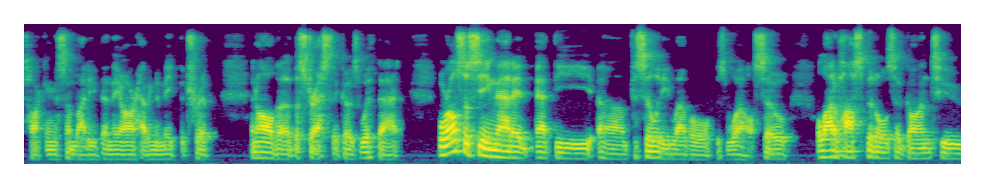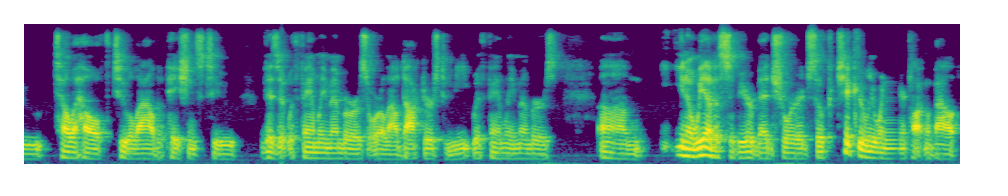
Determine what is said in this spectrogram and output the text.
talking to somebody than they are having to make the trip and all the, the stress that goes with that. We're also seeing that at, at the um, facility level as well. So a lot of hospitals have gone to telehealth to allow the patients to visit with family members or allow doctors to meet with family members. Um, you know, we have a severe bed shortage. So particularly when you're talking about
